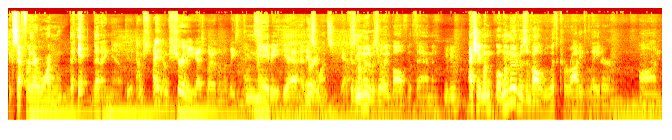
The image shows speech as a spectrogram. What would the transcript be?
except for their one, the hit that I knew. I'm, I, I'm sure that you guys played with them at least once. Maybe, yeah, at They least were- once. yeah. Because Mahmood was really involved with them, and Mhm. actually, well, Mahmood was involved with karate later on.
